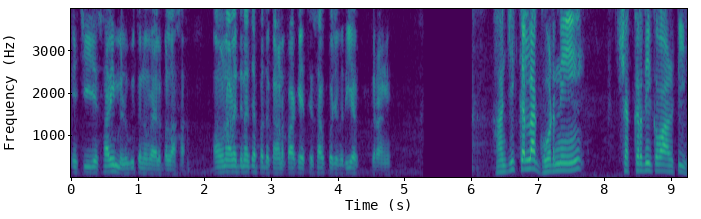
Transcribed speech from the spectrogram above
ਇਹ ਚੀਜ਼ ਸਾਰੀ ਮਿਲੂਗੀ ਤੈਨੂੰ ਅਵੇਲੇਬਲ ਆਹ ਆਉਣ ਵਾਲੇ ਦਿਨਾਂ 'ਚ ਆਪਾਂ ਦੁਕਾਨ ਪਾ ਕੇ ਇੱਥੇ ਸਭ ਕੁਝ ਵਧੀਆ ਕਰਾਂਗੇ। ਹਾਂਜੀ, ਕੱਲਾ ਗੁੜ ਨਹੀਂ, ਸ਼ੱਕਰ ਦੀ ਕੁਆਲਿਟੀ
